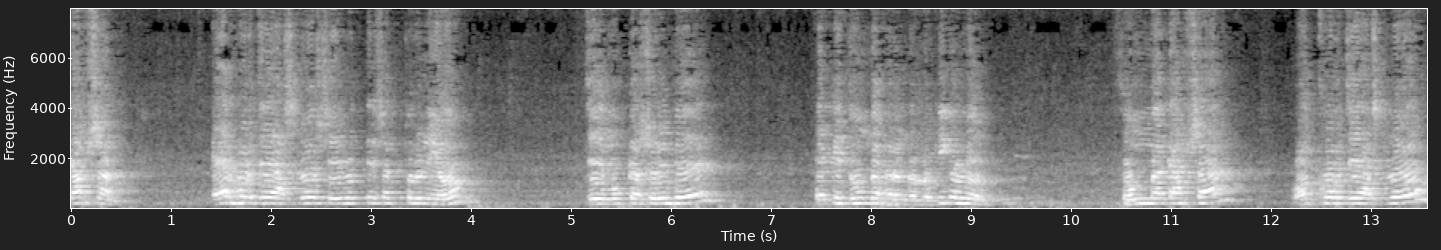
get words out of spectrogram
কাপশান। এরপর যে আসলো সেই ব্যক্তির সাথে তুলনীয় যে মুক্কা শরীফে একটি দুম্বা প্রেরণ করল। কি করল? কাপশান অক্ষর যে আসলো,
